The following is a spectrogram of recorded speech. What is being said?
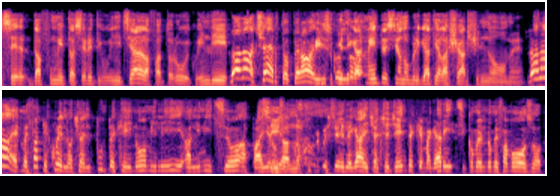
se- da fumetto a serie TV iniziale l'ha fatto lui, quindi No, no, certo, però penso discorso... che legalmente siano obbligati a lasciarci il nome. No, no, eh, ma infatti è quello, cioè il punto è che i nomi lì all'inizio appaiono Sì, hanno- per questioni legali, cioè c'è gente che magari, siccome è il nome famoso,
